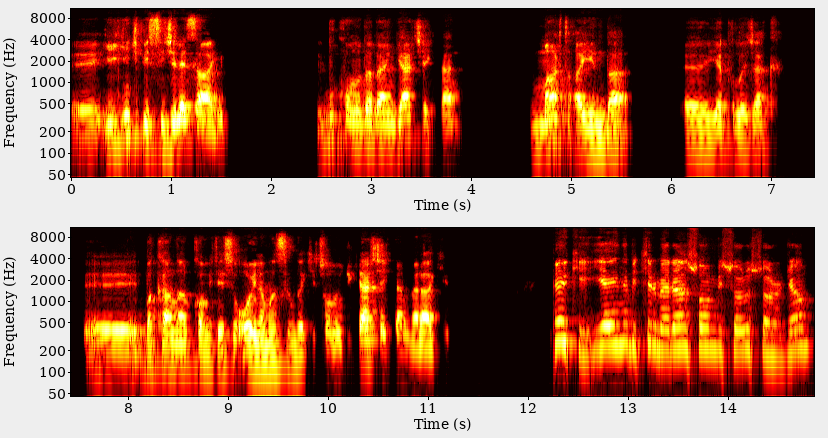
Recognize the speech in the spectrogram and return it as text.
e, ilginç bir sicile sahip. Bu konuda ben gerçekten Mart ayında e, yapılacak e, Bakanlar Komitesi oylamasındaki sonucu gerçekten merak ediyorum. Peki yayını bitirmeden son bir soru soracağım.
